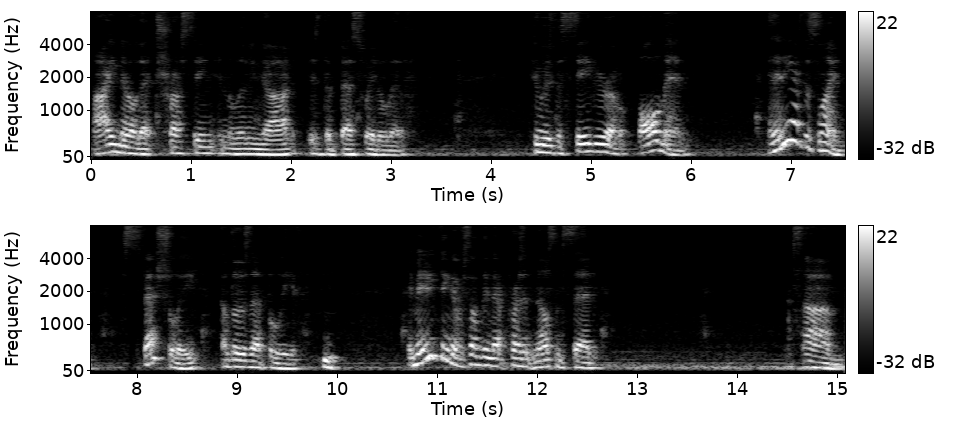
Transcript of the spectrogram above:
I know that trusting in the living God is the best way to live. Who is the savior of all men. And then you have this line, especially of those that believe. Hmm. It made me think of something that President Nelson said. Um,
